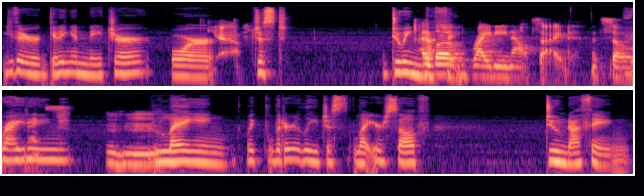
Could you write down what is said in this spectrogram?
either getting in nature or yeah. just doing nothing. I love writing outside. It's so writing, nice. mm-hmm. laying, like literally just let yourself do nothing.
